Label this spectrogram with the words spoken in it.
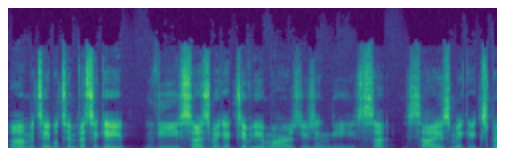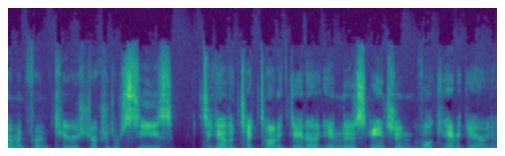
Um, it's able to investigate the seismic activity of Mars using the Se- Seismic Experiment for Interior Structures, or SEIS, to gather tectonic data in this ancient volcanic area.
